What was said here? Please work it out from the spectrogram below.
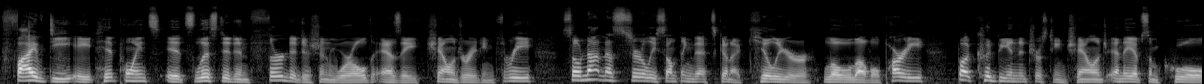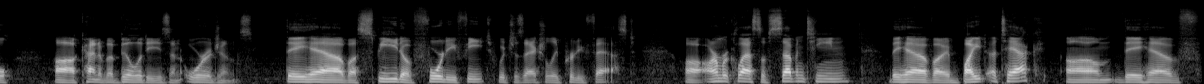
5d8 hit points. It's listed in 3rd edition world as a challenge rating 3, so not necessarily something that's going to kill your low-level party, but could be an interesting challenge, and they have some cool uh, kind of abilities and origins. They have a speed of 40 feet, which is actually pretty fast. Uh, armor class of 17. They have a bite attack. Um, they have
